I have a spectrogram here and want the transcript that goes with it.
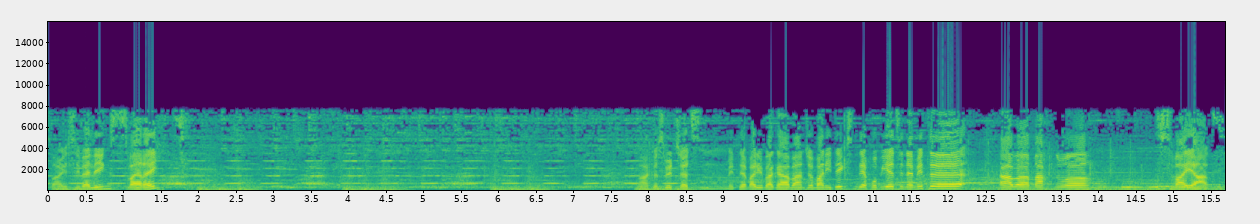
Zwei Receiver links, zwei rechts. Marcus Richardson mit der Ballübergabe an Giovanni Dixon. Der probiert in der Mitte, aber macht nur zwei Yards,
